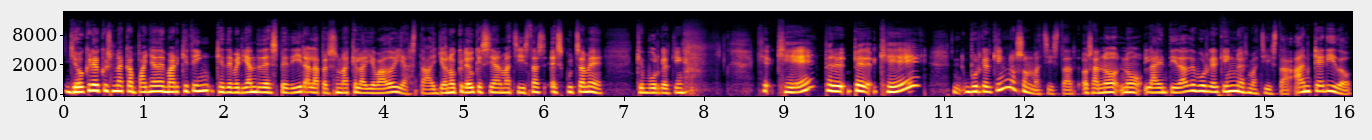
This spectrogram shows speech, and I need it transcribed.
Yo creo que es una campaña de marketing que deberían de despedir a la persona que lo ha llevado y ya está. Yo no creo que sean machistas. Escúchame, que Burger King ¿Qué? ¿Pero, pero, qué Burger King no son machistas. O sea, no, no, la entidad de Burger King no es machista. Han querido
